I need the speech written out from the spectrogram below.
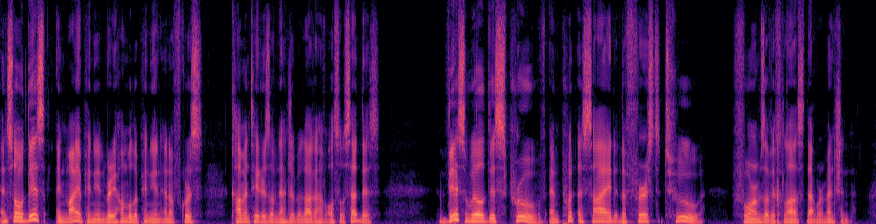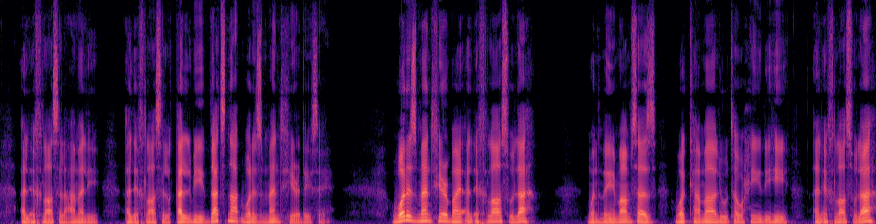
And so, this, in my opinion, very humble opinion, and of course, commentators of Nahj al-Balagha have also said this, this will disprove and put aside the first two forms of ikhlas that were mentioned. Al-ikhlas al-amali, al-ikhlas al-qalbi. That's not what is meant here, they say. What is meant here by al ikhlasu lah? When the Imam says wa kamalu tawhidihi al ikhlasu lah,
